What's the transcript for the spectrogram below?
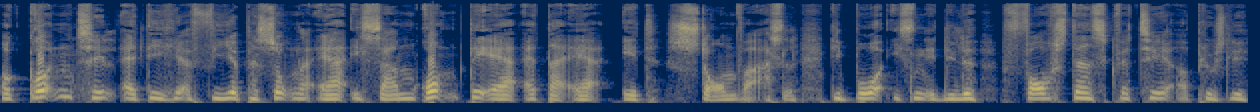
Og grunden til, at de her fire personer er i samme rum, det er, at der er et stormvarsel. De bor i sådan et lille forstadskvarter, og pludselig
